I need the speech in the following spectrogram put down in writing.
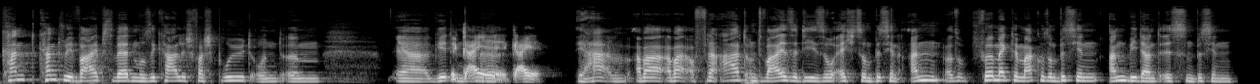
Country-Vibes werden musikalisch versprüht und ähm, er geht in geil, eine, geil. Ja, aber aber auf eine Art und Weise, die so echt so ein bisschen an, also für Mac DeMarco so ein bisschen anbiedernd ist, ein bisschen.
